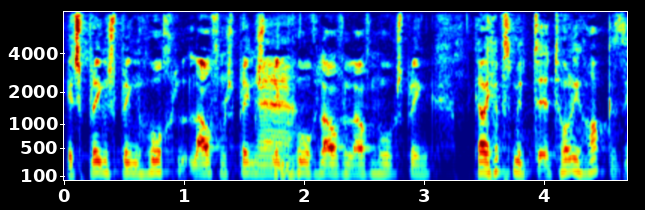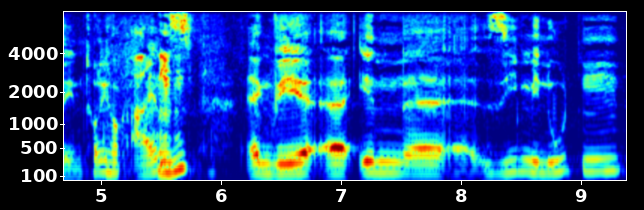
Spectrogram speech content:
jetzt springen, springen, hoch, laufen, springen, Ja, springen, hoch, laufen, laufen, hoch, springen. Genau, ich habe es mit äh, Tony Hawk gesehen. Tony Hawk 1, Mhm. irgendwie äh, in äh, sieben Minuten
